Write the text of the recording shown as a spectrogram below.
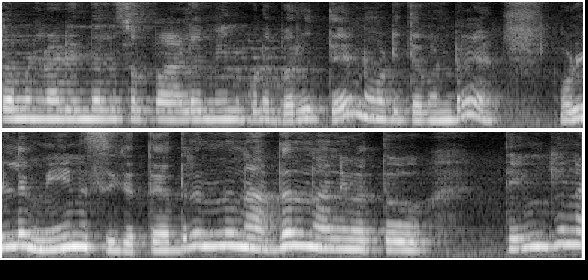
ತಮಿಳ್ನಾಡಿಂದಲೂ ಸ್ವಲ್ಪ ಹಳೆ ಮೀನು ಕೂಡ ಬರುತ್ತೆ. ನೋಡಿ ತಗೊಂಡ್ರೆ ಒಳ್ಳೆ ಮೀನು ಸಿಗುತ್ತೆ. ಅದನ್ನು ನಾನು ಅದನ್ನು ನಾನಿವತ್ತು ತೆಂಗಿನ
